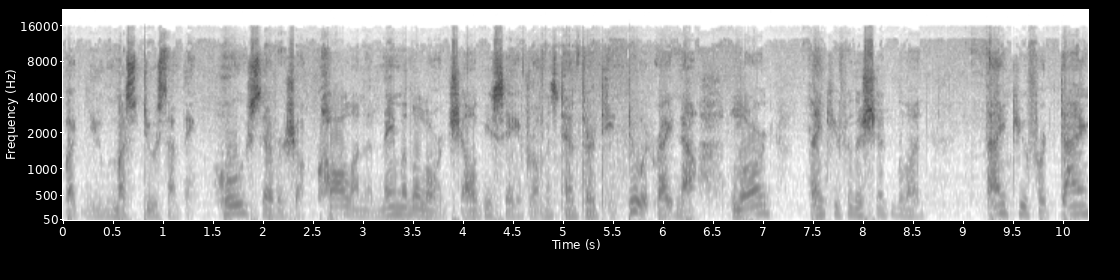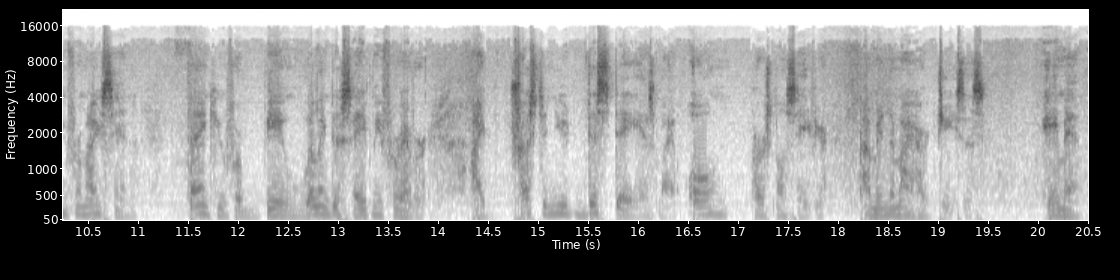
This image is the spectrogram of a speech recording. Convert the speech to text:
but you must do something. Whosoever shall call on the name of the Lord shall be saved, Romans 10, 13. Do it right now. Lord, thank you for the shed blood. Thank you for dying for my sin. Thank you for being willing to save me forever. I trust in you this day as my own personal Savior. Come into my heart, Jesus. Amen.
